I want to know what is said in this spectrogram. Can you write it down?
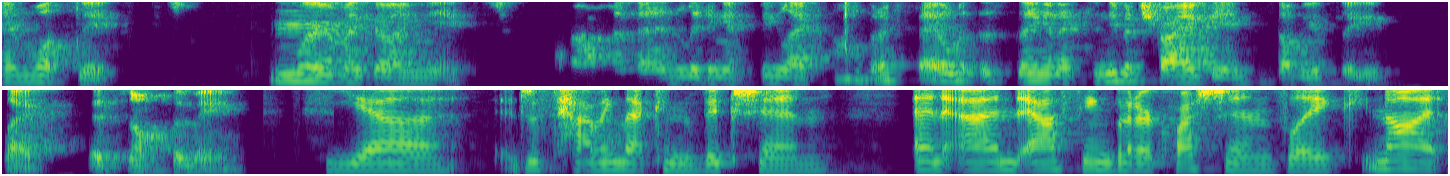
And what's next? Mm. Where am I going next? rather than letting it be like, oh, but I failed at this thing and I can never try again because obviously, like, it's not for me. Yeah, just having that conviction and and asking better questions like not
